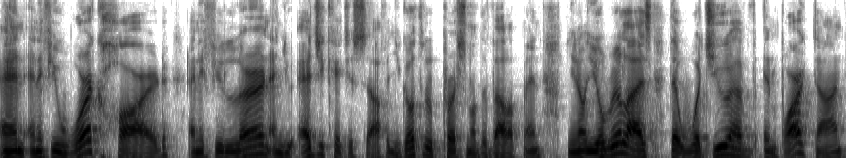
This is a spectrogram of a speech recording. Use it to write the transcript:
And and if you work hard and if you learn and you educate yourself and you go through personal development, you know, you'll realize that what you have embarked on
